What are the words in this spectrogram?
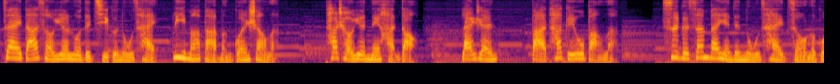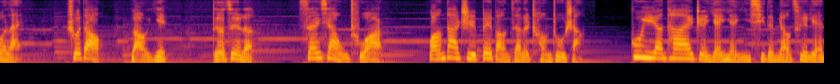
在打扫院落的几个奴才立马把门关上了。他朝院内喊道：“来人，把他给我绑了！”四个三白眼的奴才走了过来，说道：“老爷得罪了，三下五除二。”王大治被绑在了床柱上，故意让他挨着奄奄一息的苗翠莲。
